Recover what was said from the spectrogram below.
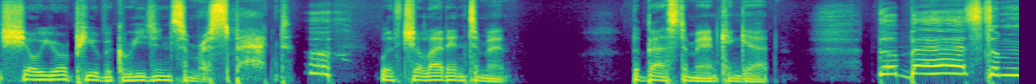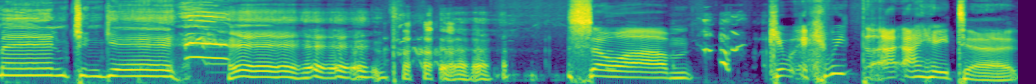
Show your pubic region some respect with Gillette Intimate, the best a man can get. The best a man can get. So, um, can, we- can we? I, I hate to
